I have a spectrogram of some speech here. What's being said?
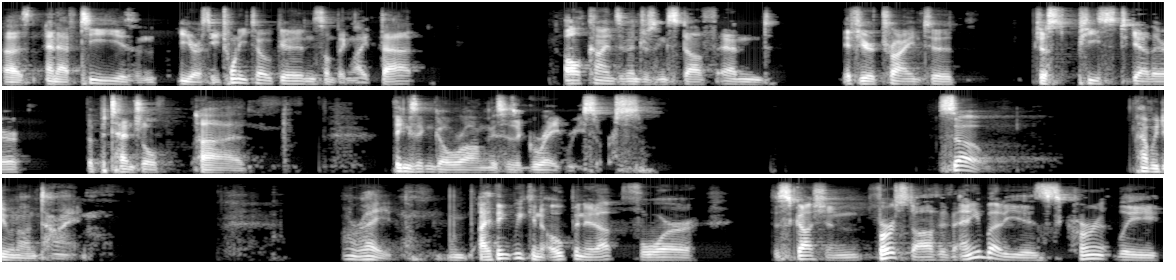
as NFT is an ERC20 token, something like that. All kinds of interesting stuff. And if you're trying to just piece together the potential uh, things that can go wrong, this is a great resource. So, how are we doing on time? All right, I think we can open it up for discussion. First off, if anybody is currently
